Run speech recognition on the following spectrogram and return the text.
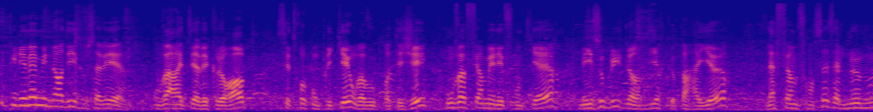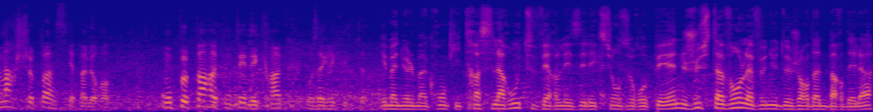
Et puis les mêmes, ils leur disent, vous savez, on va arrêter avec l'Europe, c'est trop compliqué, on va vous protéger, on va fermer les frontières. Mais ils oublient de leur dire que par ailleurs, la ferme française, elle ne marche pas s'il n'y a pas l'Europe on ne peut pas raconter des cracks aux agriculteurs. Emmanuel Macron qui trace la route vers les élections européennes juste avant la venue de Jordan Bardella.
